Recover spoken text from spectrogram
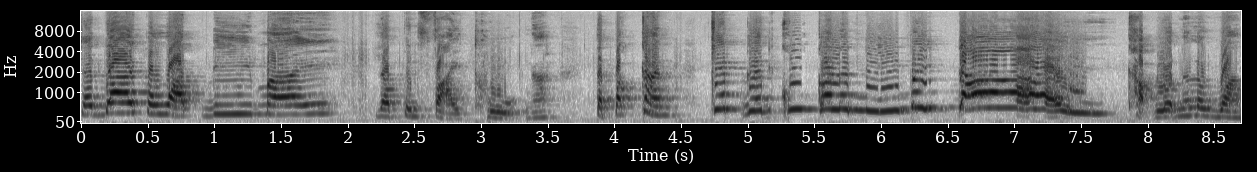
จะได้ประวัติดีไหม เราเป็นฝ่ายถูกนะ แต่ประกันเก็บเงินคู่กรณีไม่ได้ ขับรถนั้นระวัง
